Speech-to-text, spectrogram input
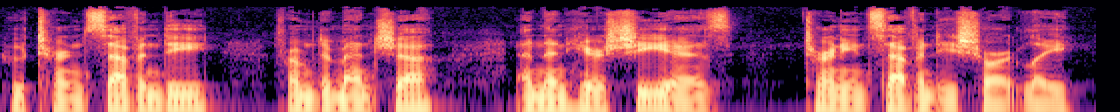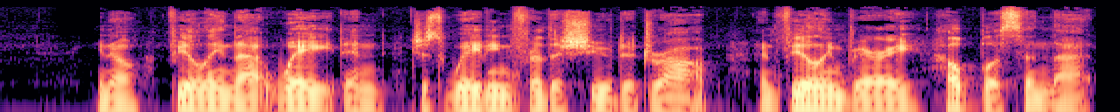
who turned 70 from dementia. And then here she is turning 70 shortly, you know, feeling that weight and just waiting for the shoe to drop and feeling very helpless in that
